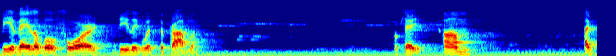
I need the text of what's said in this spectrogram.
be available for dealing with the problem. Okay, um, I've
